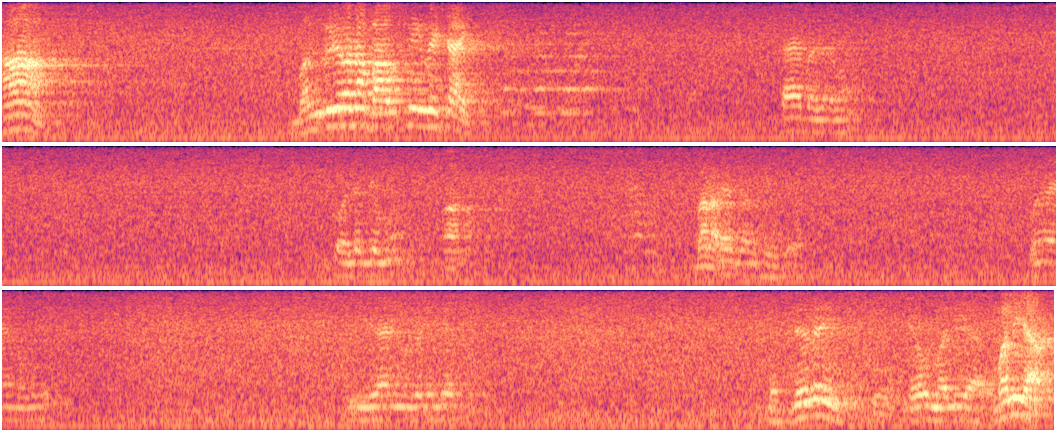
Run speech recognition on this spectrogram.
હા. બંગડીઓના ભાવથી વેચાય. કયા બજારમાં? કોલેજોમાં? હા. બરાબર? કોનાની બંગડી? બધે નહીં એવો મળી આવે. મળી આવે.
